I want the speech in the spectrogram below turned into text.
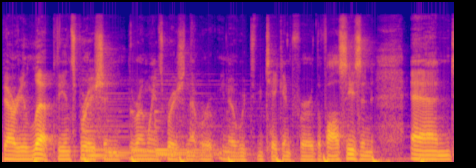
berry lip, the inspiration, the runway inspiration that we're, you know, we've taken for the fall season. And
